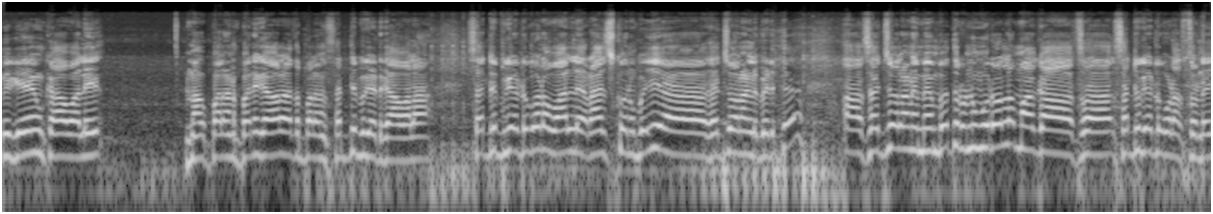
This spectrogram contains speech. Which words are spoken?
మీకు ఏం కావాలి? మాకు పలానా పని కావాలా లేదా పలానా సర్టిఫికేట్ కావాలా? సర్టిఫికేట్ కూడా వాళ్ళే రాసుకొని పోయి సచివాలయంలో పెడితే ఆ సచివాలయానికి మేము పోతే రెండు మూడు రోజుల్లో మాకు ఆ సర్టిఫికేట్లు కూడా వస్తుండే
